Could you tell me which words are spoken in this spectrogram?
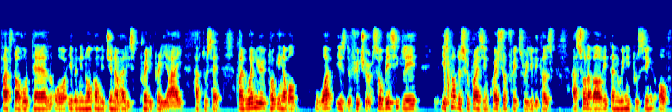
five star hotel or even in Hong Kong in general is pretty, pretty high, I have to say. But when you're talking about what is the future, so basically, it's not a surprising question, Fritz, really, because I thought about it and we need to think of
